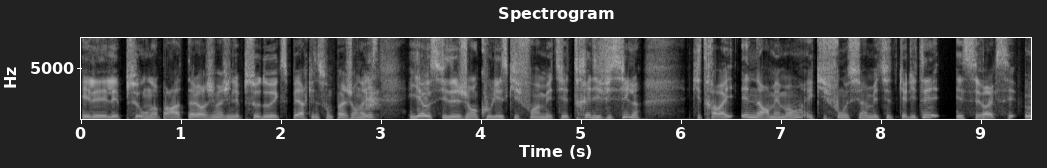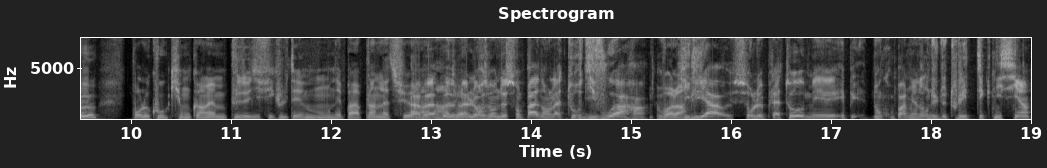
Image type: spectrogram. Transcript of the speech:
et les, on en parlera tout à l'heure, j'imagine, les pseudo-experts qui ne sont pas journalistes. Il y a aussi des gens en coulisses qui font un métier très difficile qui travaillent énormément et qui font aussi un métier de qualité. Et c'est vrai que c'est eux, pour le coup, qui ont quand même plus de difficultés. On n'est pas à plaindre là-dessus. Ah bah, eux, malheureusement, ne sont pas dans la tour d'ivoire voilà. qu'il y a sur le plateau. Mais et puis, donc, on parle bien entendu de tous les techniciens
